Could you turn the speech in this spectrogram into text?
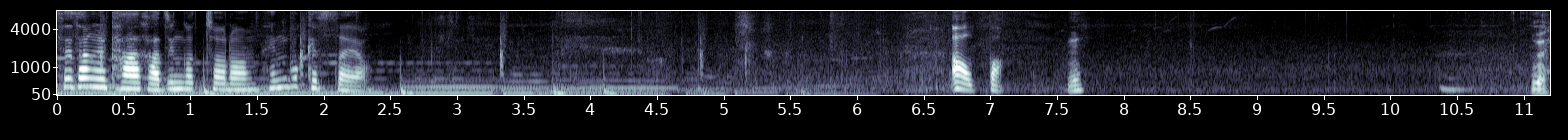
세상을 다 가진 것처럼 행복했어요. 아 오빠. 왜?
